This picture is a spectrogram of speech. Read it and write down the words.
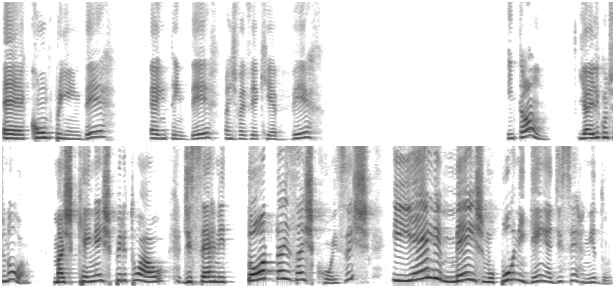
é compreender, é entender, a gente vai ver que é ver. Então, e aí ele continua: Mas quem é espiritual discerne todas as coisas e ele mesmo por ninguém é discernido.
